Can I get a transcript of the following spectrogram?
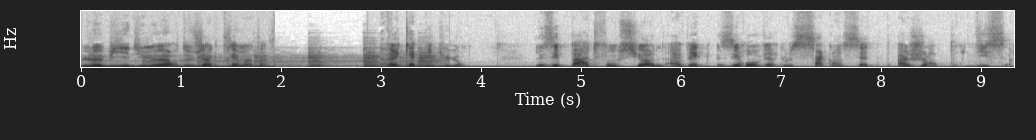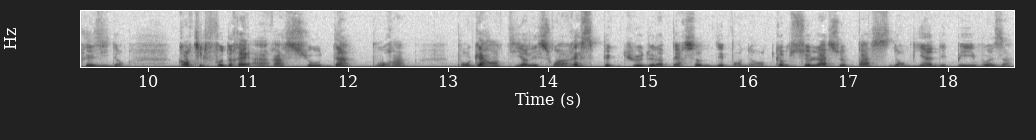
Le billet d'humeur de Jacques Trématin. Récapitulons. Les EHPAD fonctionnent avec 0,57 agents pour 10 résidents, quand il faudrait un ratio d'un pour un pour garantir les soins respectueux de la personne dépendante, comme cela se passe dans bien des pays voisins.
